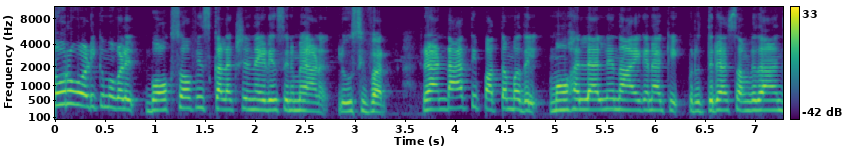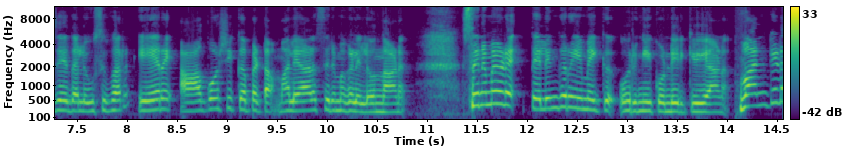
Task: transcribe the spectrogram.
ഇരുന്നൂറ് കോടിക്ക് മുകളിൽ ബോക്സ് ഓഫീസ് കളക്ഷൻ നേടിയ സിനിമയാണ് ലൂസിഫർ. രണ്ടായിരത്തി പത്തൊമ്പതിൽ മോഹൻലാലിനെ നായകനാക്കി പൃഥ്വിരാജ് സംവിധാനം ചെയ്ത ലൂസിഫർ ഏറെ ആഘോഷിക്കപ്പെട്ട മലയാള സിനിമകളിൽ ഒന്നാണ്. സിനിമയുടെ തെലുങ്ക് റീമേക്ക് ഒരുങ്ങിക്കൊണ്ടിരിക്കുകയാണ്. വൻകിട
